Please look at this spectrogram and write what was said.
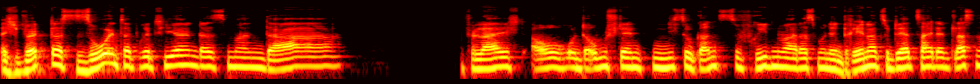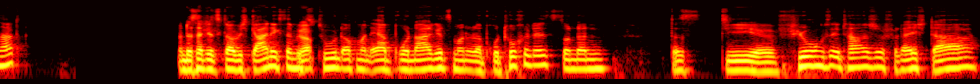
ich würde das so interpretieren, dass man da vielleicht auch unter Umständen nicht so ganz zufrieden war, dass man den Trainer zu der Zeit entlassen hat. Und das hat jetzt, glaube ich, gar nichts damit ja. zu tun, ob man eher pro Nagelsmann oder pro Tuchel ist, sondern dass die äh, Führungsetage vielleicht da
